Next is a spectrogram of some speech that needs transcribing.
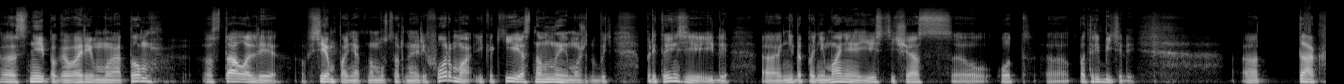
с ней поговорим мы о том, стала ли всем понятна мусорная реформа и какие основные, может быть, претензии или э, недопонимания есть сейчас э, от э, потребителей. Э, так,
